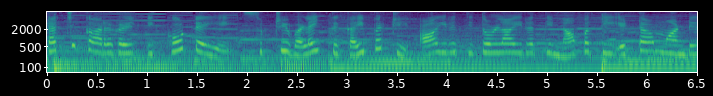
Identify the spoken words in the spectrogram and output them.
டச்சுக்காரர்கள் இக்கோட்டையை சுற்றி வளைத்து கைப்பற்றி ஆயிரத்தி தொள்ளாயிரத்தி நாற்பத்தி எட்டாம் ஆண்டு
